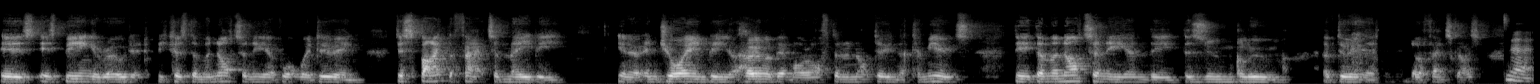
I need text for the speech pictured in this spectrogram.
is, is being eroded because the monotony of what we're doing despite the fact of maybe you know enjoying being at home a bit more often and not doing the commutes the the monotony and the the zoom gloom of doing this no offense guys yeah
